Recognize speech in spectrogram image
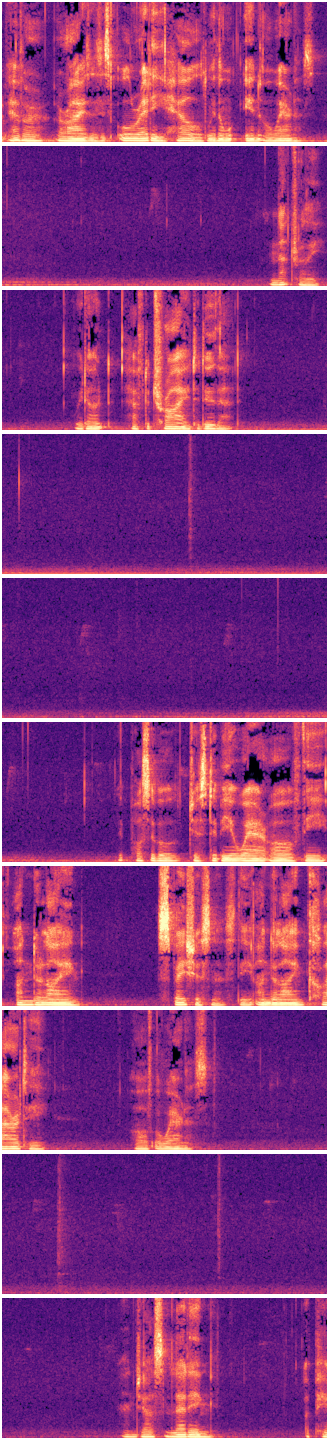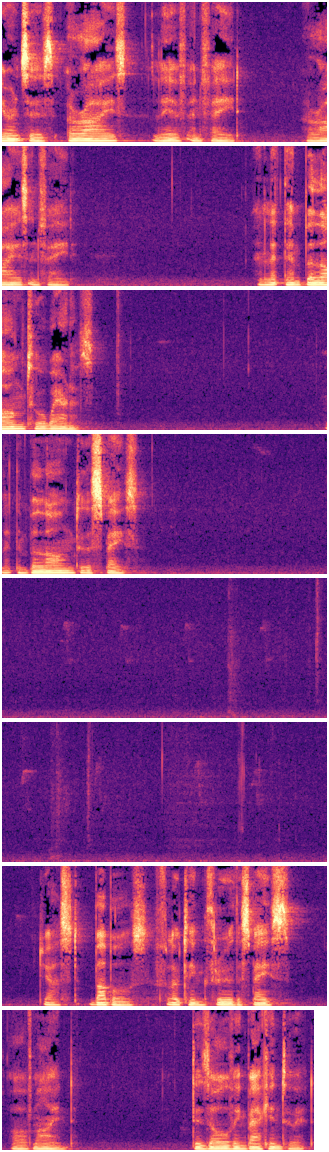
Whatever arises is already held within awareness. Naturally, we don't have to try to do that. Is it possible just to be aware of the underlying spaciousness, the underlying clarity of awareness? And just letting appearances arise, live, and fade, arise and fade and let them belong to awareness. Let them belong to the space. Just bubbles floating through the space of mind dissolving back into it.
